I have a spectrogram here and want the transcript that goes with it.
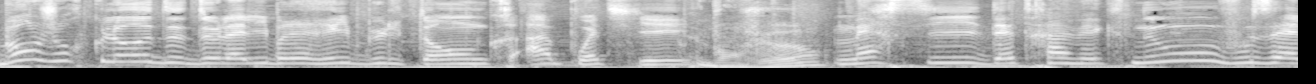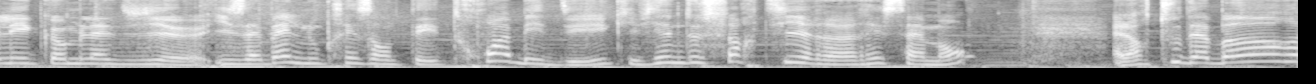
Bonjour Claude de la librairie Bultancre à Poitiers. Bonjour. Merci d'être avec nous. Vous allez, comme l'a dit Isabelle, nous présenter trois BD qui viennent de sortir récemment. Alors tout d'abord,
